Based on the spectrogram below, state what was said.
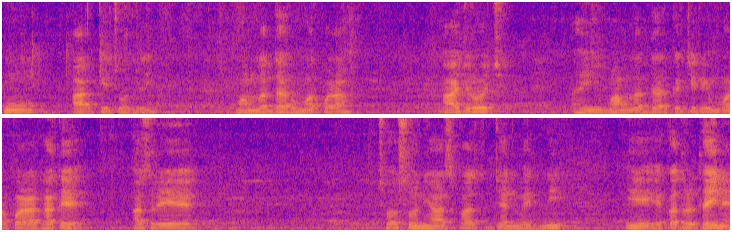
હું આર કે ચૌધરી, મામલતદાર ઉમરપાડા. આજ રોજ અહીં મામલતદાર કચેરી ઉમરપાડા ખાતે આશરે છસોની આસપાસ જનમેદની એ એકત્ર થઈને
